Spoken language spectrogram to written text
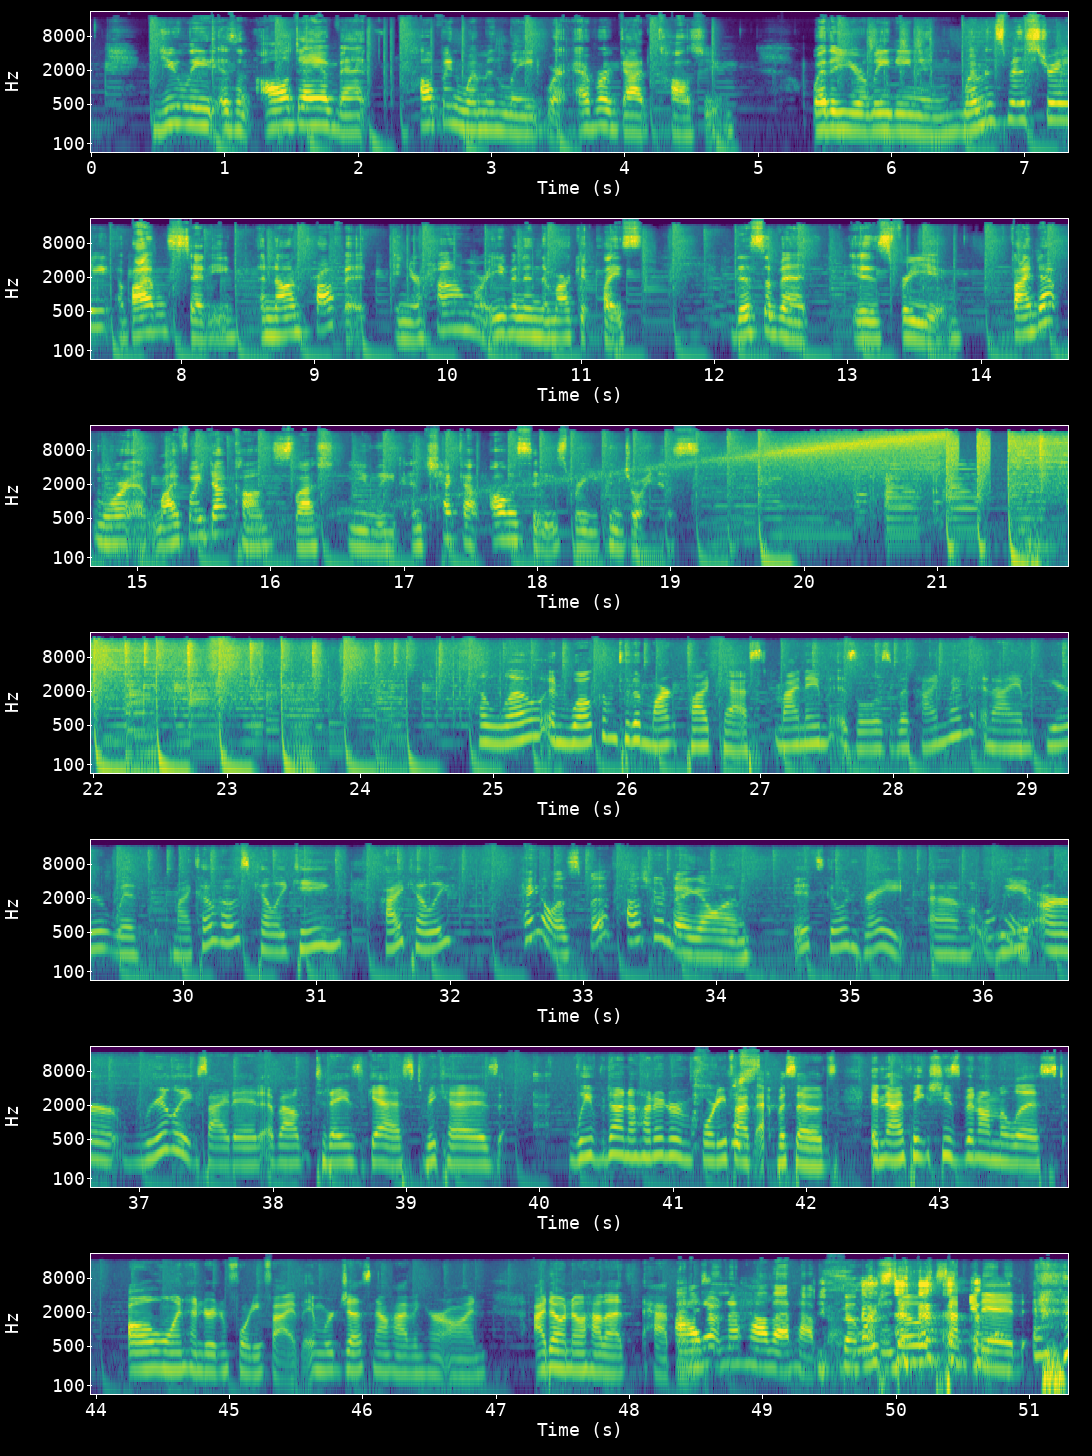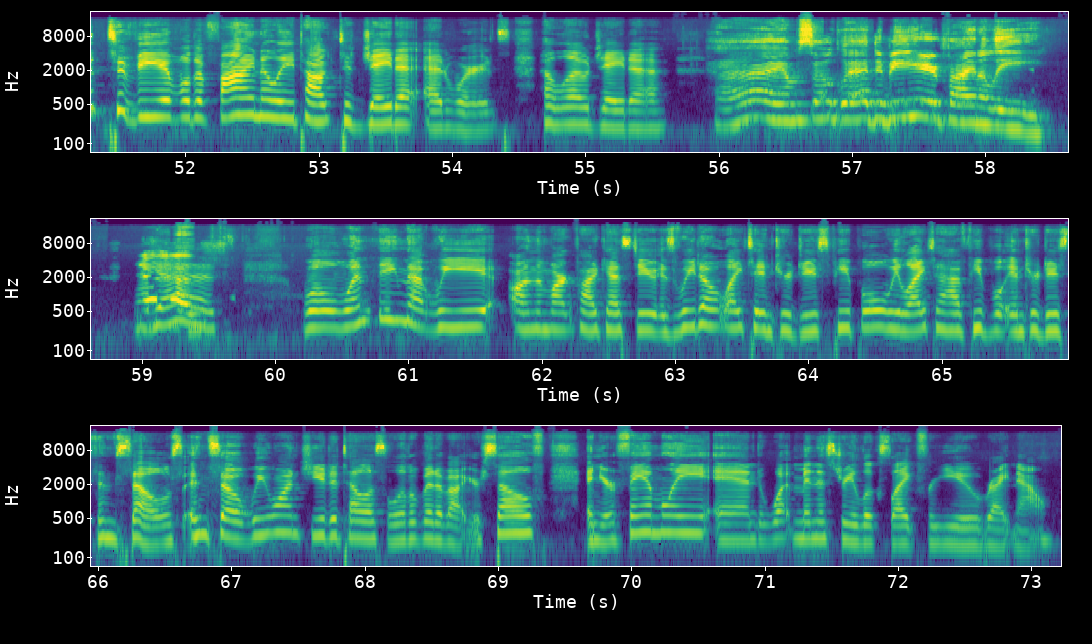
You Lead is an all-day event helping women lead wherever God calls you. Whether you're leading in women's ministry, a Bible study, a nonprofit, in your home, or even in the marketplace, this event is for you. Find out more at lifeway.com slash ulead and check out all the cities where you can join us. Hello and welcome to the Marked Podcast. My name is Elizabeth Hyndman and I am here with my co host, Kelly King. Hi, Kelly. Hey, Elizabeth. How's your day going? It's going great. Um, we are really excited about today's guest because we've done 145 episodes and I think she's been on the list all 145 and we're just now having her on. I don't know how that happened. I don't know how that happened. But we're so excited to be able to finally talk to Jada Edwards. Hello, Jada. Hi, I'm so glad to be here finally. Yes. yes. Well, one thing that we on the Marked podcast do is we don't like to introduce people. We like to have people introduce themselves. And so we want you to tell us a little bit about yourself and your family and what ministry looks like for you right now.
